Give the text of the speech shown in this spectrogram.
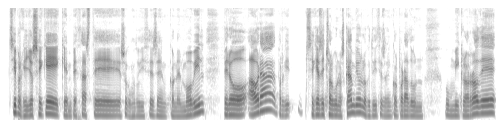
Sí, porque yo sé que, empezaste eso, como tú dices, con el móvil, pero ahora, porque sé que has hecho algunos cambios, lo que tú dices, has incorporado un, micro rode,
